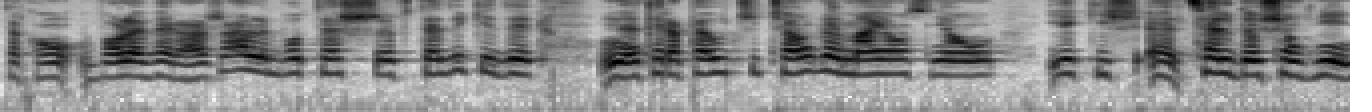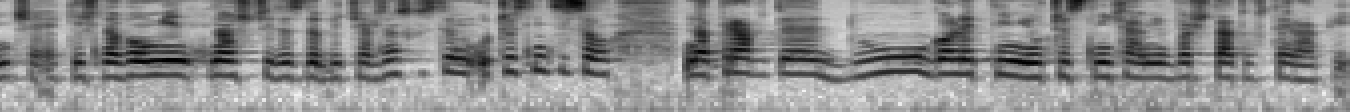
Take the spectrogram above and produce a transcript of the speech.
taką wolę wyraża, albo też wtedy, kiedy terapeuci ciągle mają z nią jakiś e, cel do osiągnięcia, jakieś nowe umiejętności do zdobycia. W związku z tym uczestnicy są naprawdę długoletnimi uczestnikami warsztatów terapii.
